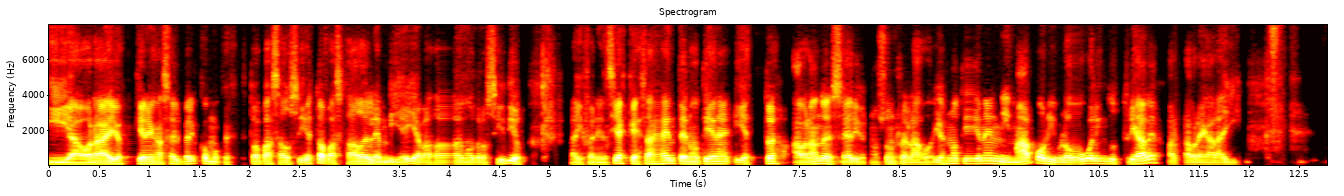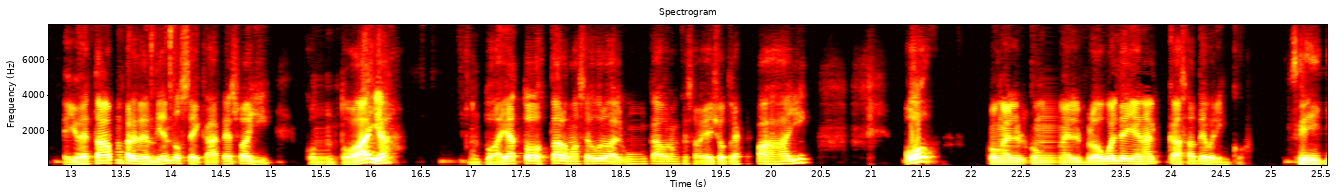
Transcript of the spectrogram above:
y ahora ellos quieren hacer ver como que esto ha pasado, sí, esto ha pasado en la NBA y ha pasado en otros sitios. La diferencia es que esa gente no tiene, y esto es hablando en serio, no son relajos, ellos no tienen ni mapo ni blower industriales para bregar allí. Ellos estaban pretendiendo secar eso allí con toalla, con toalla tosta, lo más seguro de algún cabrón que se había hecho tres pajas allí, o con el, con el blower de llenar casas de brinco. Sí,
